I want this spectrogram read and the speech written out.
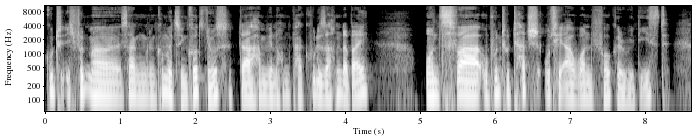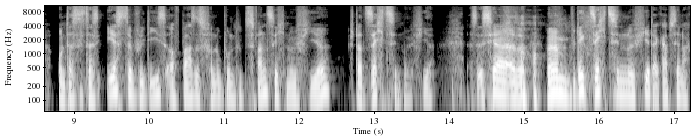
Gut, ich würde mal sagen, dann kommen wir zu den Kurznews. Da haben wir noch ein paar coole Sachen dabei. Und zwar Ubuntu Touch OTA One Focal released. Und das ist das erste Release auf Basis von Ubuntu 20.04 statt 16.04. Das ist ja, also, wenn man überlegt, 16.04, da gab es ja noch,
